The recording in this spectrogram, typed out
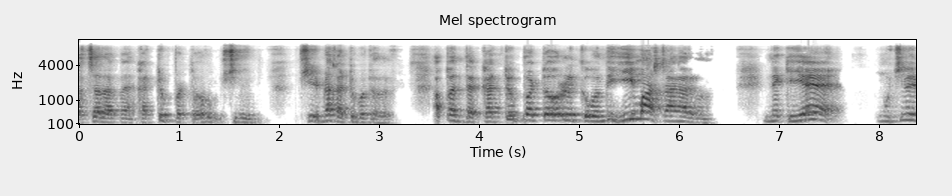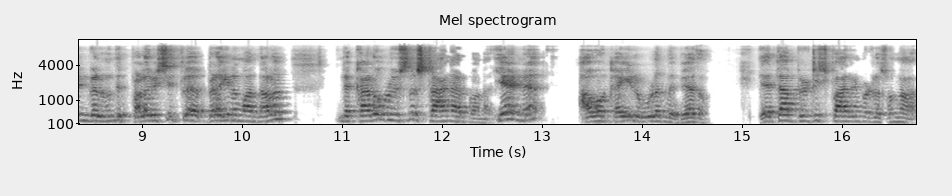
அசரம கட்டுப்பட்டவர் முஸ்லீம். முஸ்லீம்னா கட்டுப்பட்டவர். அப்ப இந்த கட்டுப்பட்டவர்களுக்கு வந்து ஈமா ஸ்ட்ராங்கா இருக்கணும். இன்னைக்கு ஏன் முஸ்லீம்கள் வந்து பல விஷயத்துல பலகீனமா இருந்தாலும் இந்த கடவுள் விஷயத்துல ஸ்ட்ராங்கா இருப்பாங்க. ஏன்னா அவன் கையில உள்ள இந்த வேதம். இதைத்தான் பிரிட்டிஷ் பார்லிமெண்ட்ல சொன்னான்.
